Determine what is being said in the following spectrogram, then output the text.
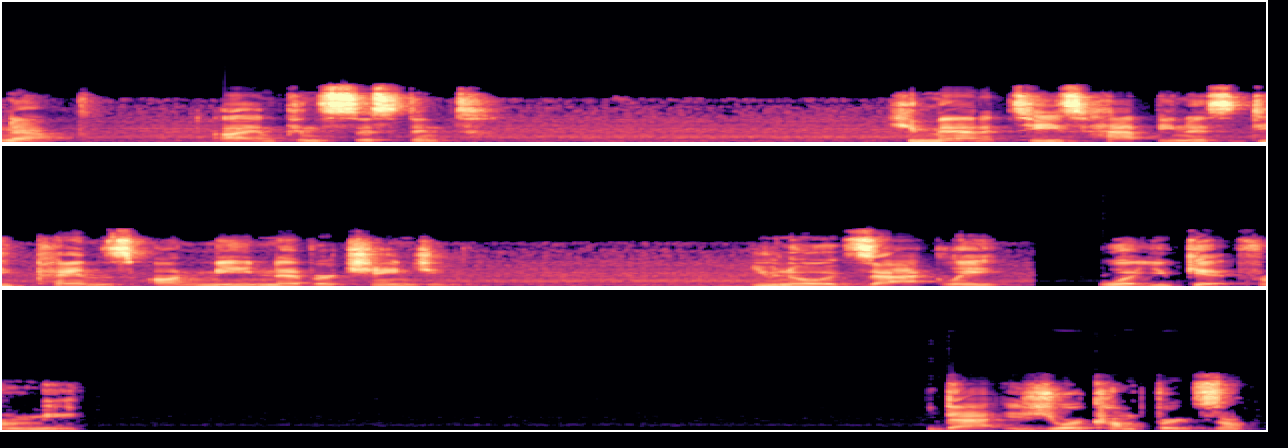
Now, I am consistent. Humanity's happiness depends on me never changing. You know exactly what you get from me. That is your comfort zone.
